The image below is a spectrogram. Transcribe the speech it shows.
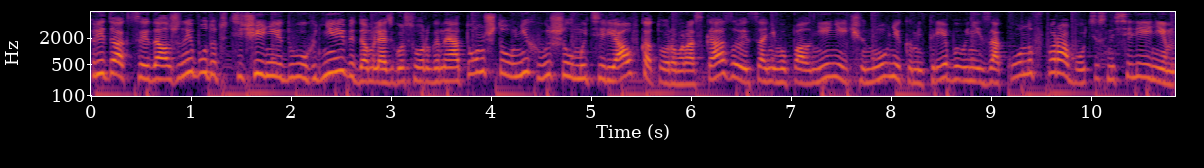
Редакции должны будут в течение двух дней уведомлять госорганы о том, что у них вышел материал, в котором рассказывается о невыполнении чиновниками требований законов по работе с населением,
